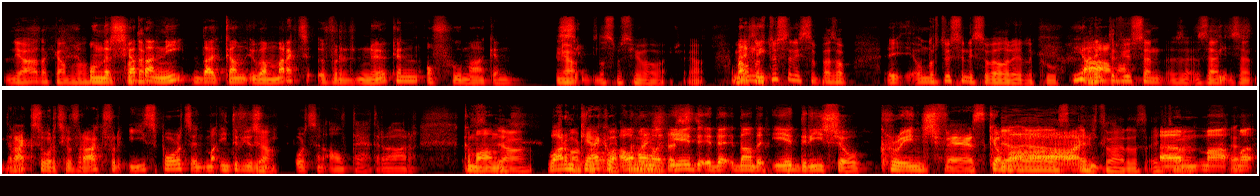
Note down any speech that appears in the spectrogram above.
Ja, dat kan wel. Onderschat Wat dat niet. Dat kan uw markt verneuken of goed maken. Ja, dat is misschien wel waar. Ja. Maar Maar ik- ondertussen is ze, pas op, eh, ondertussen is ze wel redelijk goed. Ja, maar- interviews zijn, zijn, zijn, zijn- Straks wordt gevraagd voor e-sports, en- maar interviews Ja. e-sports zijn altijd raar. Come on. Ja, Waarom kijken we allemaal naar. E- de, naar de E3-show? Cringefest, come ja, ja, dat on. is echt waar. Dat is echt Ehm, waar. maar maar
